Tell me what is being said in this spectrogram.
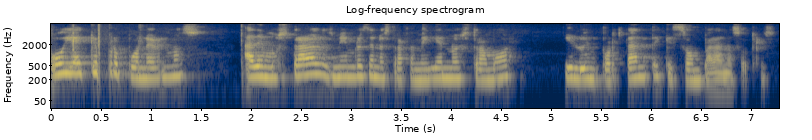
Hoy hay que proponernos a demostrar a los miembros de nuestra familia nuestro amor y lo importante que son para nosotros.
